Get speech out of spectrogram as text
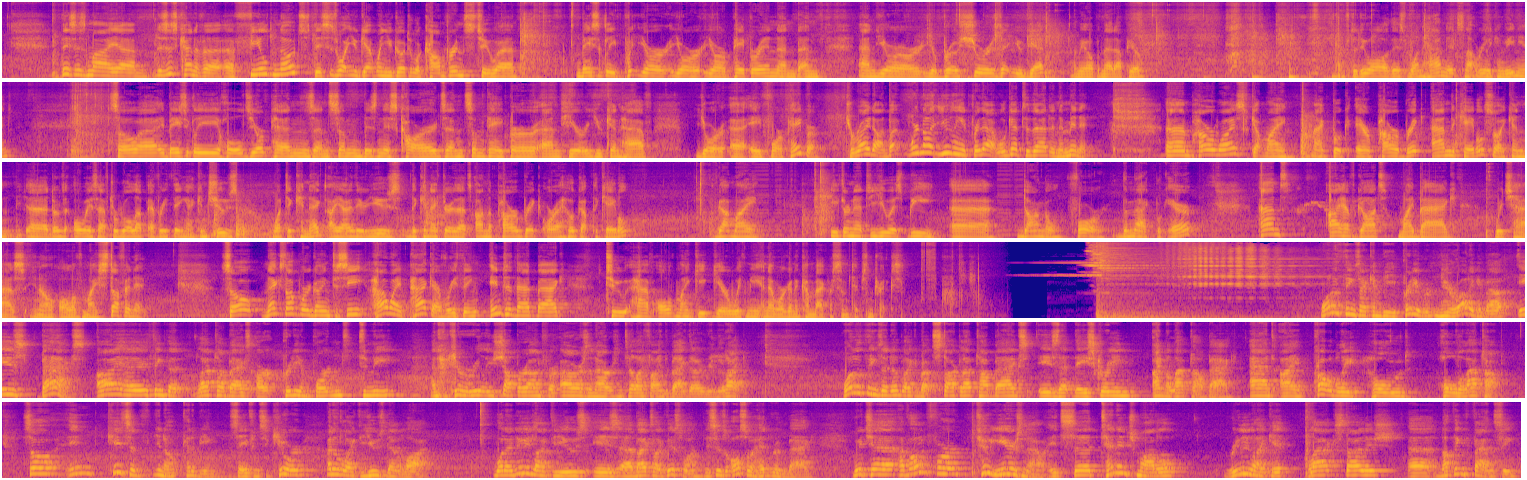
This is my, um, this is kind of a, a, field note. This is what you get when you go to a conference to uh, basically put your, your, your paper in and, and, and your, your brochures that you get. Let me open that up here. I have to do all of this one hand, it's not really convenient. So uh, it basically holds your pens and some business cards and some paper and here you can have your uh, A4 paper to write on. But we're not using it for that. We'll get to that in a minute. Um, power-wise, I've got my MacBook Air power brick and the cable so I can uh, don't always have to roll up everything. I can choose what to connect. I either use the connector that's on the power brick or I hook up the cable. I've got my Ethernet to USB uh, dongle for the MacBook Air. And I have got my bag which has, you know, all of my stuff in it. So next up we're going to see how I pack everything into that bag to have all of my geek gear with me and then we're going to come back with some tips and tricks. One of the things I can be pretty neurotic about is bags. I, I, think that laptop bags are pretty important to me and I can really shop around for hours and hours until I find the bag that I really like. One of the things I don't like about stock laptop bags is that they scream, I'm a laptop bag, and I probably hold, hold a laptop. So in case of, you know, kind of being safe and secure, I don't like to use them a lot. What I do like to use is uh, bags like this one. This is also a Hedgren bag, which uh, I've owned for two years now. It's a 10 inch model, really like it, black, stylish, uh, nothing fancy,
